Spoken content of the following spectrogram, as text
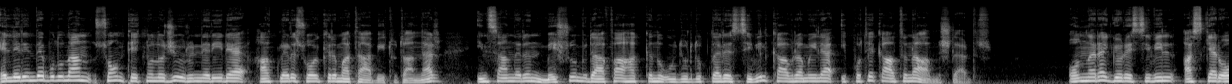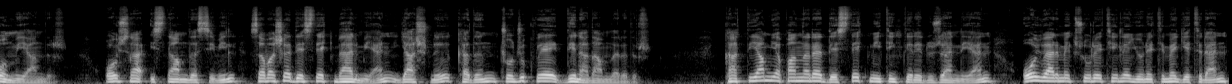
Ellerinde bulunan son teknoloji ürünleriyle halkları soykırıma tabi tutanlar, insanların meşru müdafaa hakkını uydurdukları sivil kavramıyla ipotek altına almışlardır. Onlara göre sivil asker olmayandır. Oysa İslam'da sivil, savaşa destek vermeyen yaşlı, kadın, çocuk ve din adamlarıdır. Katliam yapanlara destek mitingleri düzenleyen, oy vermek suretiyle yönetime getiren,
